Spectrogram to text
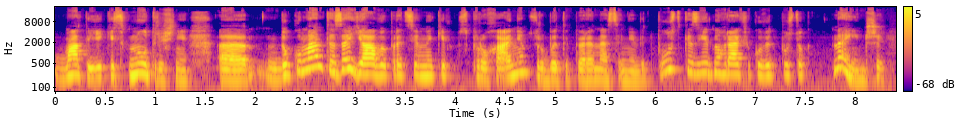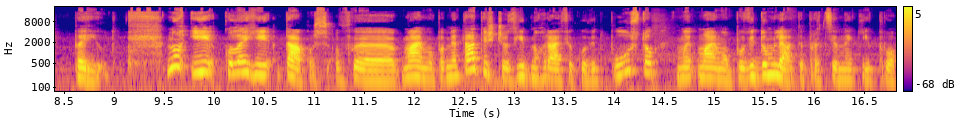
мати якісь внутрішні е, документи, заяви працівників з проханням зробити перенесення відпустки згідно графіку відпусток на інший період. Ну і колеги, також в, е, маємо пам'ятати, що згідно графіку відпусток ми маємо повідомляти працівників про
